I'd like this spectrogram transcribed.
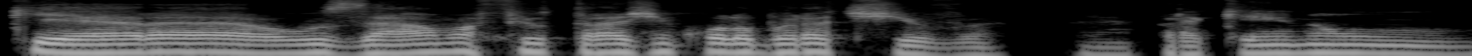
que era usar uma filtragem colaborativa. Né. Para quem não,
